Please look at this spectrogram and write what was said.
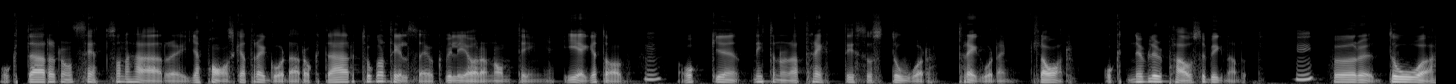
och där hade hon sett sådana här eh, japanska trädgårdar och där tog hon till sig och ville göra någonting eget av. Mm. Och eh, 1930 så står trädgården klar. Och nu blir det paus i byggnaden. Mm. För då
